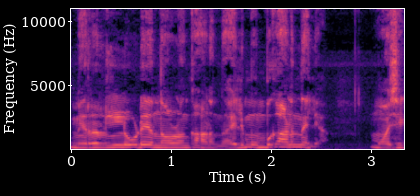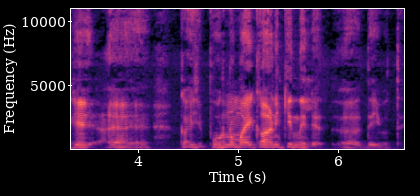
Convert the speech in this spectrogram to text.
മിററിലൂടെ എന്നോളം കാണുന്നത്. അതിൽ മുമ്പ് കാണുന്നില്ല. മോശയ്ക്ക് പൂർണമായി കാണിക്കുന്നില്ല ദൈവത്തെ.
